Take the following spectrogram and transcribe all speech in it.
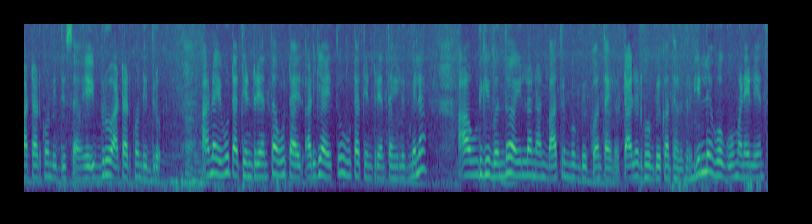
ಆಟ ಆಡ್ಕೊಂಡಿದ್ದಿ ಸರ್ ಇಬ್ಬರು ಆಟ ಆಡ್ಕೊಂಡಿದ್ರು. ಆಮೇಲೆ ಊಟ ತಿನ್ನಿರಿ ಅಂತ ಊಟ ಅಡುಗೆ ಆಯಿತು ಊಟ ತಿನ್ನಿರಿ ಅಂತ ಹೇಳಿದ್ಮೇಲೆ ಆ ಹುಡುಗಿ ಬಂದು ಇಲ್ಲ ನಾನು ಬಾತ್ರೂಮ್ಗೆ ಹೋಗಬೇಕು ಅಂತ ಹೇಳಿದ್ರು ಟಾಯ್ಲೆಟ್ಗೆ ಹೋಗಬೇಕು ಅಂತ ಹೇಳಿದ್ರು. ಇಲ್ಲೇ ಹೋಗು ಮನೇಲಿ ಅಂತ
